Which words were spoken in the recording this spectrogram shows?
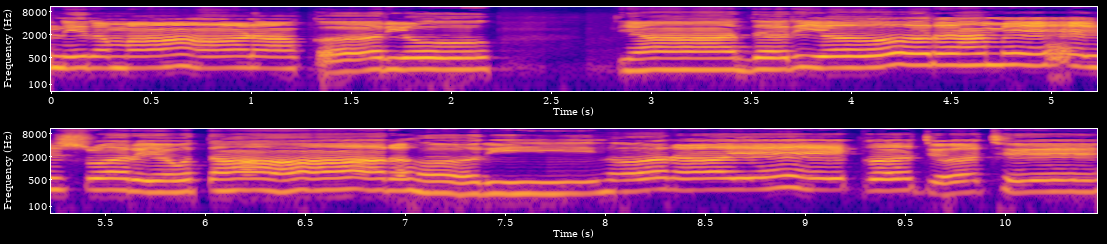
નિર્માણ કર્યો. ત્યાં દરિયો રામેશ્વર અવતાર હરિહર એક જ છે.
